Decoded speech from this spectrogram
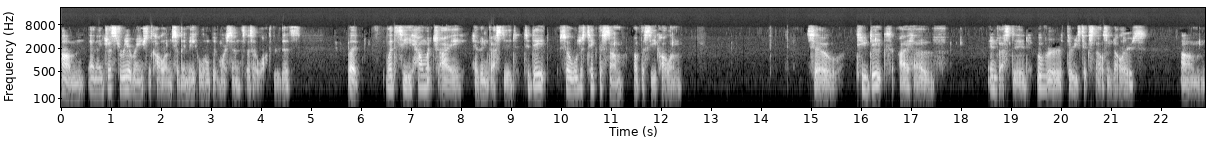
Um, and I just rearranged the columns so they make a little bit more sense as I walk through this. But let's see how much I have invested to date. So we'll just take the sum of the C column. So to date, I have invested over $36,000. Um,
